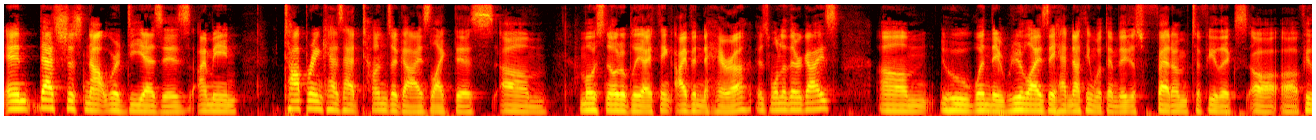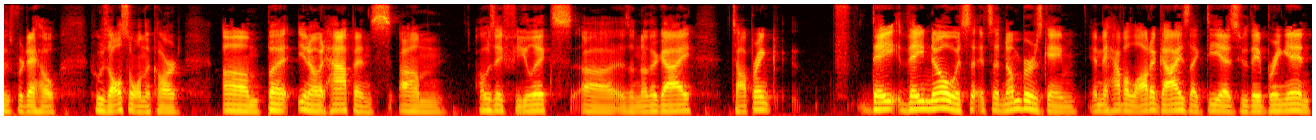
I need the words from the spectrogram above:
and that's just not where Diaz is. I mean, Top Rank has had tons of guys like this. Um, most notably, I think Ivan Najera is one of their guys. Um, who, when they realized they had nothing with them, they just fed him to Felix, uh, uh, Felix Verdejo, who's also on the card. Um, but you know, it happens. Um, Jose Felix uh, is another guy. Top Rank they they know it's it's a numbers game, and they have a lot of guys like Diaz who they bring in,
